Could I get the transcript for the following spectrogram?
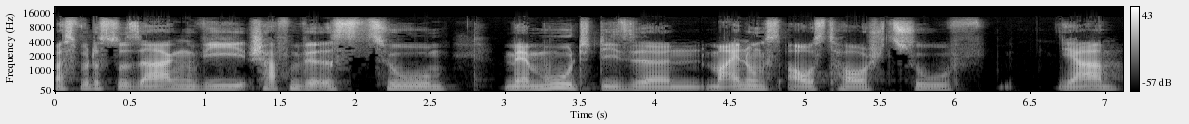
Was würdest du sagen, wie schaffen wir es zu mehr Mut, diesen Meinungsaustausch zu, ja,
